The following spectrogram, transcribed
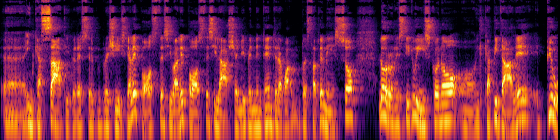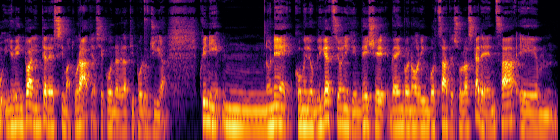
eh, incassati per essere più precisi. Alle poste, si va alle poste, si lascia indipendentemente da quanto è stato emesso, loro restituiscono oh, il capitale più gli eventuali interessi maturati a seconda della tipologia. Quindi mh, non è come le obbligazioni che invece vengono rimborsate solo a scadenza e, mh,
